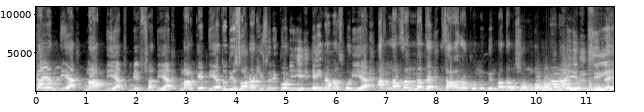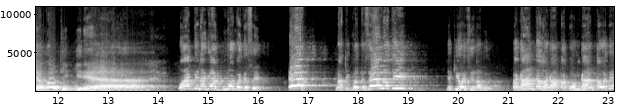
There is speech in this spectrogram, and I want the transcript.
গায়ান দিয়া মাপ দিয়া ব্যবসা দিয়া মার্কেট দিয়ে যদি জগা খিচুড়ি করি এই নামাজ পড়িয়া আল্লাহর জান্নাতে যাওয়ারও কোনো দিন বাদান সম্ভাবনা নাই। চিল্লাই এখন ঠিক কিনে। কয়েকদিন আগে এক বুড়ো কইতেছে এ নাতি বলতেছে "এ, নাতি যে কি হয়েছে দাদু? কয় গানটা লাগা কয় কোন গান? তা ওই যে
